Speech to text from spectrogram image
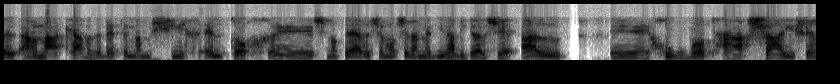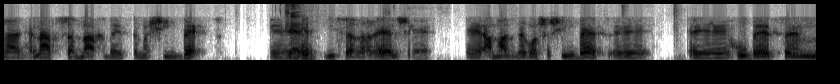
והמעקב אה, הזה בעצם ממשיך אל תוך אה, שנותיה הראשונות של המדינה, בגלל שעל אה, חורבות השי של ההגנה צמח בעצם הש"ב. כן. איסר הראל, שעמד בראש הש"ב, הוא בעצם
